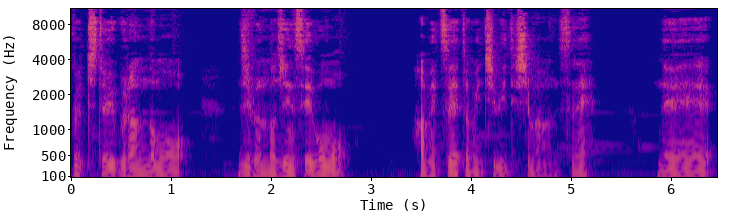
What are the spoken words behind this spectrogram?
グッチというブランドも自分の人生をも破滅へと導いてしまうんですね。で、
